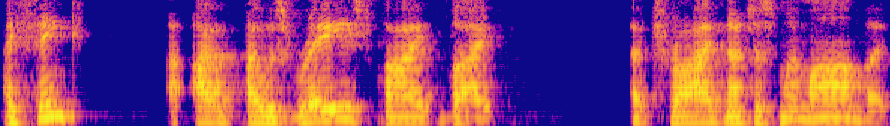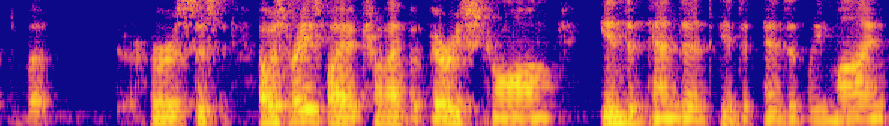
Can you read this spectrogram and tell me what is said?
I think I, I, was raised by by a tribe, not just my mom, but but her sister. I was raised by a tribe of very strong, independent, independently mind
